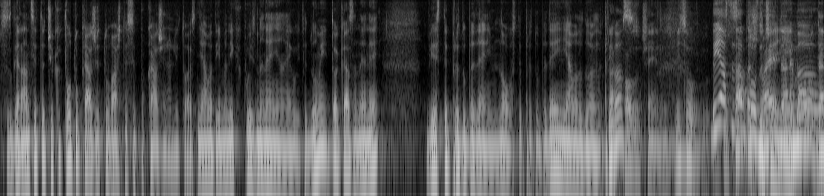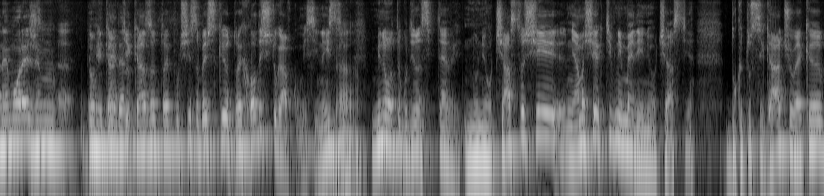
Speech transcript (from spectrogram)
с гаранцията, че каквото каже, това ще се покаже. Нали? Тоест няма да има никакво изменение на неговите думи. Той каза, не, не, вие сте предубедени, много сте предубедени, няма да дойда при вас. какво значение? В смисъл, Бе, аз не знам какво значение е да не, има. му, да не му режем думите. и Как Да... ти каза, той почти се беше скрил. Той ходеше тогава в комисии, наистина. Да. Миналата година септември. Но не участваше, нямаше активни медийни участия. Докато сега човека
